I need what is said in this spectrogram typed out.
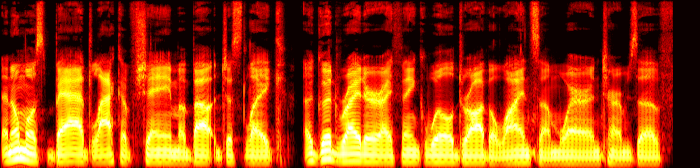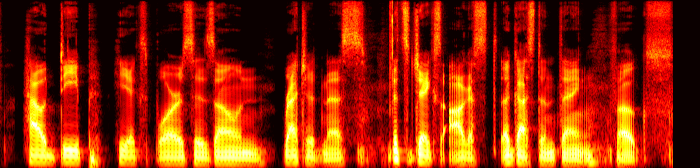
an almost bad lack of shame about just like a good writer. I think will draw the line somewhere in terms of how deep he explores his own wretchedness. It's Jake's August Augustine thing, folks.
